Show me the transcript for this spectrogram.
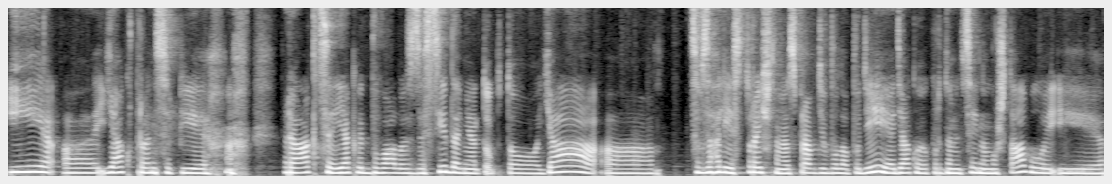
І е, як, в принципі, реакція, як відбувалось засідання. Тобто, я е, це взагалі історична насправді була подія. Я дякую координаційному штабу і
